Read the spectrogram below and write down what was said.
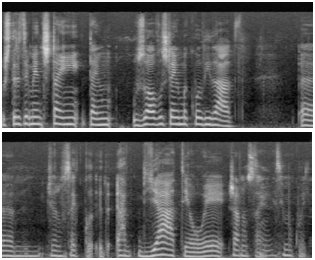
os tratamentos têm, têm, os óvulos têm uma qualidade, hum, já não sei, de A até ou E, já não sei, Sim. é assim uma coisa.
